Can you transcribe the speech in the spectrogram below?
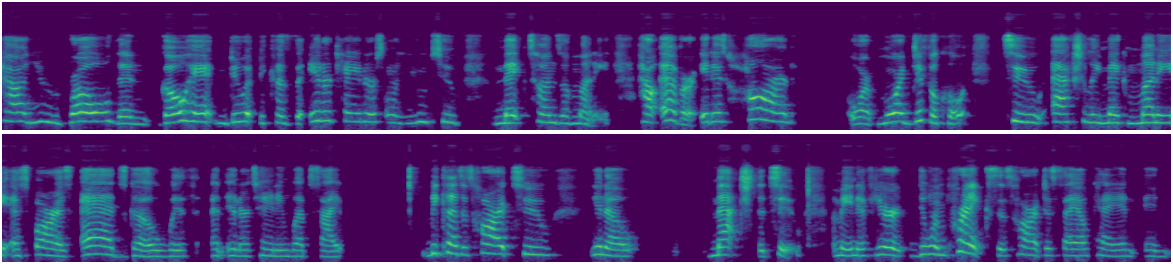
how you roll, then go ahead and do it because the entertainers on YouTube make tons of money. However, it is hard or more difficult to actually make money as far as ads go with an entertaining website because it's hard to, you know, match the two. I mean, if you're doing pranks, it's hard to say, okay, and, and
